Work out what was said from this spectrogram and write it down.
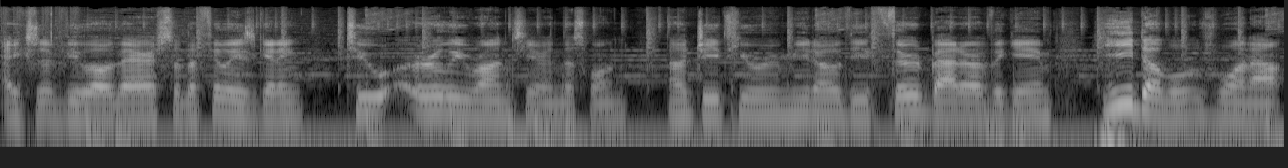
exit velo there. So the Phillies getting two early runs here in this one. Now JT Realmuto, the third batter of the game, he doubles one out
